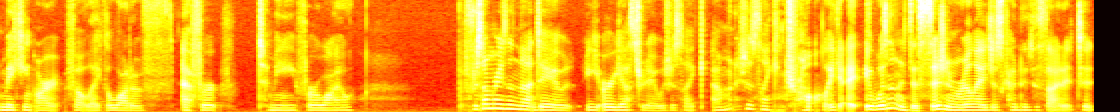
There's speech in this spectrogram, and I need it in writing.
making art felt like a lot of effort to me for a while. But for some reason that day or yesterday, I was just like, I'm gonna just like draw. Like it wasn't a decision really. I just kind of decided to,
